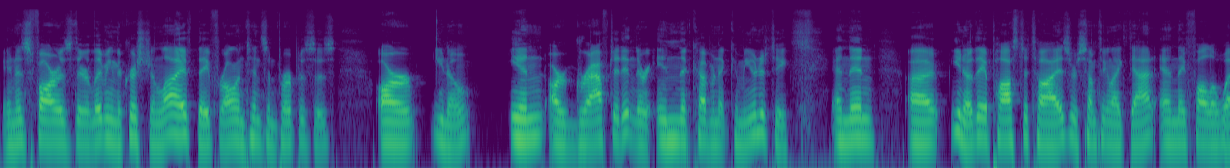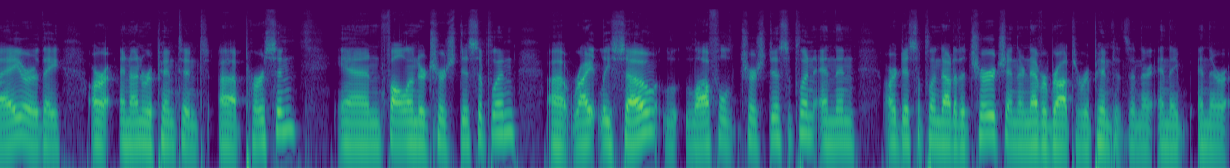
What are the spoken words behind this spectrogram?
and as far as they're living the Christian life, they, for all intents and purposes, are you know in are grafted in they're in the covenant community. And then uh, you know they apostatize or something like that and they fall away or they are an unrepentant uh, person and fall under church discipline uh, rightly so lawful church discipline and then are disciplined out of the church and they're never brought to repentance and they're and they and they're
